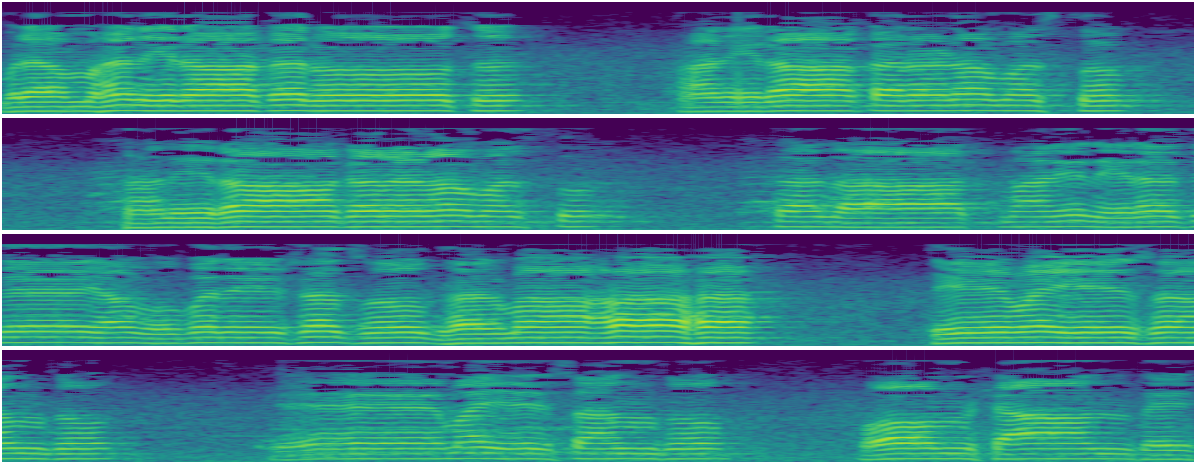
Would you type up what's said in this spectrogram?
బ్రహ్మ నిరాకరోత్ అనిరాకరణమస్తు అనిరాకరణమస్తు తదాత్మని నిరతేయ ఉపనిషత్సు ధర్మా తేమయే సంతు తేమయే సంతు ఓం శాంతి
